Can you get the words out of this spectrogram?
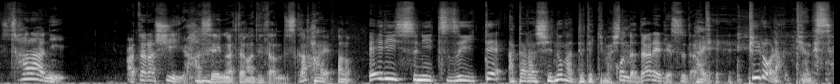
さらに新しい派生型が出たんですか、はい、あのエリスに続いて新しいのが出てきました。今度は誰です？だって、はい、ピロラって言うんです。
